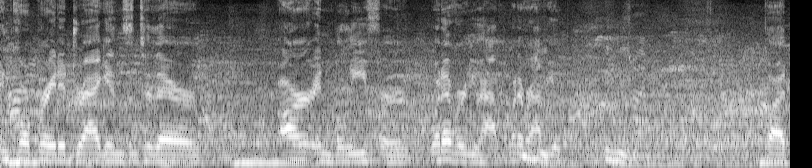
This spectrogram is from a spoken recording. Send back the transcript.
incorporated dragons into their art and belief or whatever you have, whatever have mm-hmm. you. Mm-hmm. But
